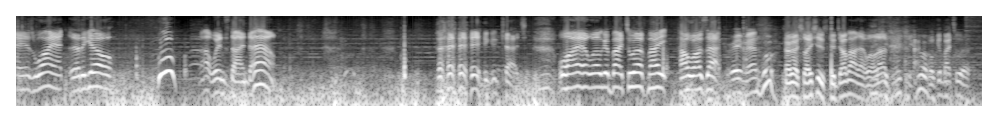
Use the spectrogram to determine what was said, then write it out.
Right, here's Wyatt. There to go. Woo! That wind's dying down. Hey, good catch. Wyatt, welcome back to Earth, mate. How was that? Great, man. Whew. Congratulations. Good job out there. Well done. Thank you. Well, get back to Earth.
